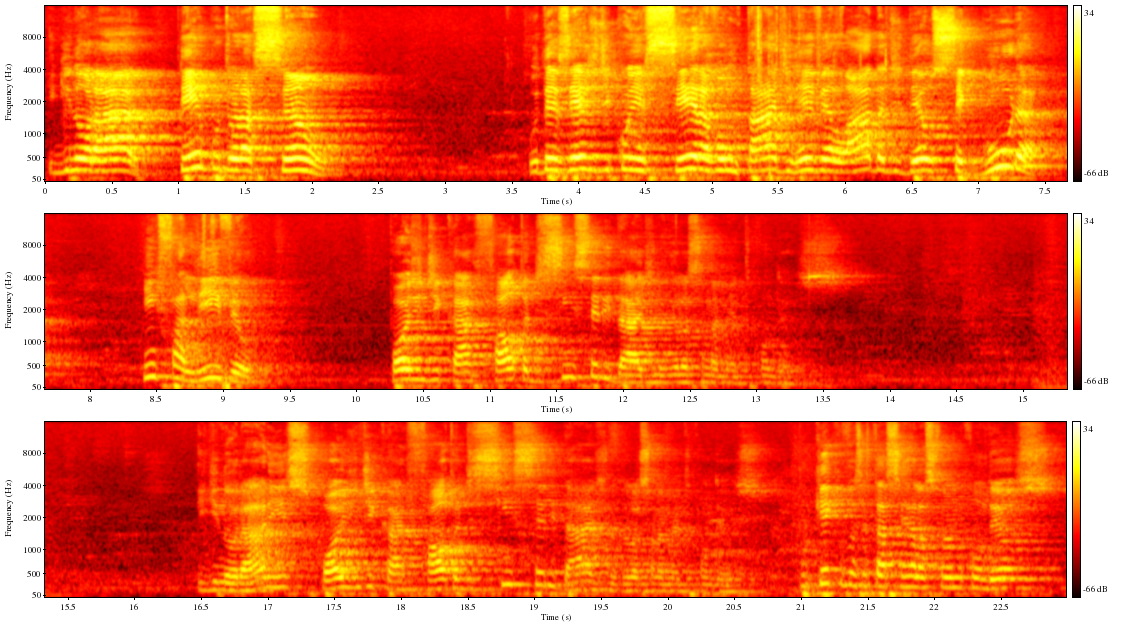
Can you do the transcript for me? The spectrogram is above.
ignorar tempo de oração, o desejo de conhecer a vontade revelada de Deus, segura, infalível, pode indicar falta de sinceridade no relacionamento com Deus. Ignorar isso pode indicar falta de sinceridade no relacionamento com Deus. Por que, que você está se relacionando com Deus?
